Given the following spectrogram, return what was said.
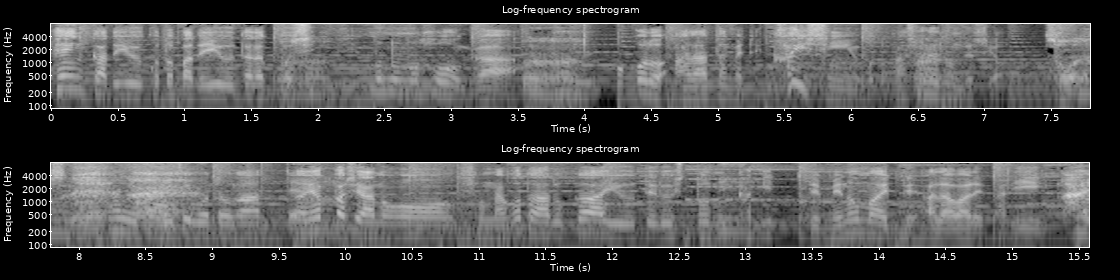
変化でいう言葉で言うたら、ご信心者の方が、うん。心を改めて改心いうことなされるんですよ。そうですね。何か出来事があってやっぱし、あのーそんなことあるか言うてる人に限って目の前で現れたり、はい。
